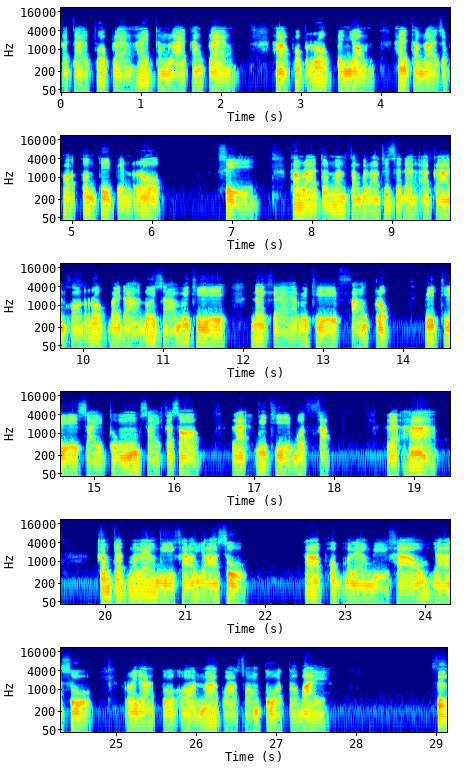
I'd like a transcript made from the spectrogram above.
กระจายทั่วแปลงให้ทำลายทั้งแปลง หากพบโรคเป็นหย่อมให้ทำลายเฉพาะต้นที่เป็นโรค 4. ทำลายต้นมันสำปะหลังที่แสดงอาการของโรคใบด่างด้วย 3 วิธี ได้แก่วิธีฝังกลบ วิธีใส่ถุงใส่กระสอบ และวิธีบดสับ และ 5. กำจัดแมลงหวีขาวยาสูบ ถ้าพบแมลงหวีขาวยาสูบ ระยะตัวอ่อนมากกว่า 2 ตัวต่อใบ ซึ่ง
